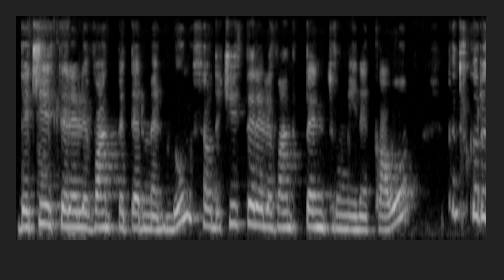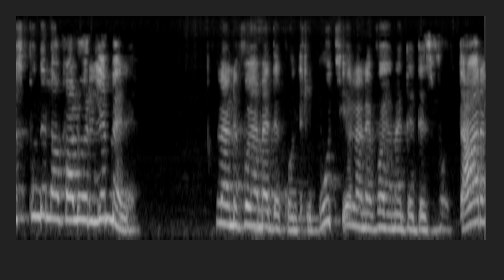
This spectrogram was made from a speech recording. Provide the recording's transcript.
De ce este relevant pe termen lung sau de ce este relevant pentru mine ca om? Pentru că răspunde la valorile mele la nevoia mea de contribuție, la nevoia mea de dezvoltare,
